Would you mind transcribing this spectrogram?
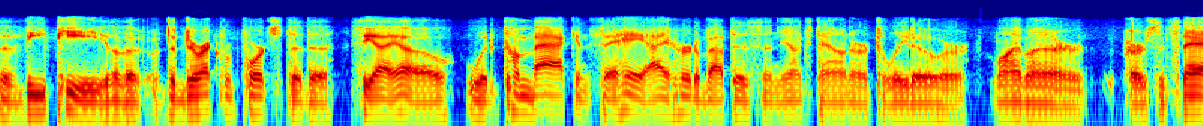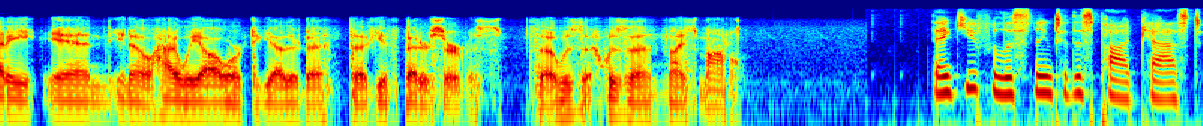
the VP, you know, the, the direct reports to the CIO would come back and say, hey, I heard about this in Youngstown or Toledo or Lima or, or Cincinnati, and you know how do we all work together to, to give better service? So it was it was a nice model. Thank you for listening to this podcast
